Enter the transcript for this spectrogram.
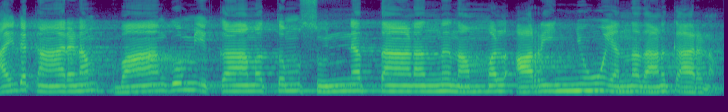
അതിന്റെ കാരണം വാങ്കും ഇക്കാമത്തും സുന്നത്താണെന്ന് നമ്മൾ അറിഞ്ഞു എന്നതാണ് കാരണം.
